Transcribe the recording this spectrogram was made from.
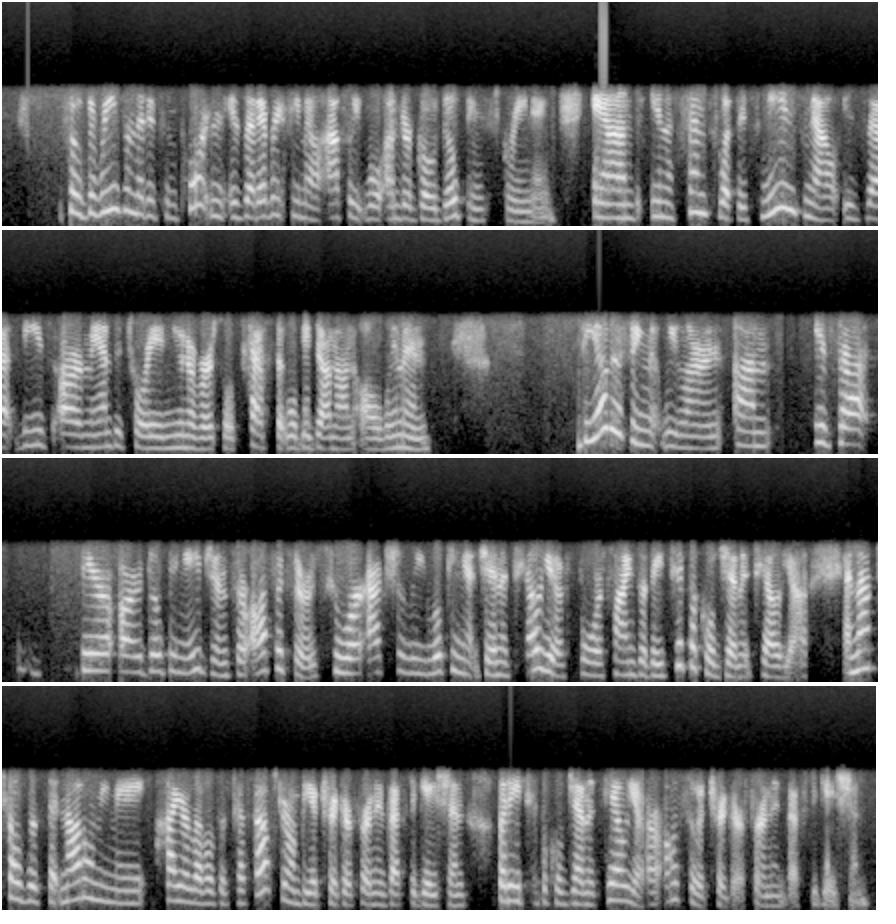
So the reason that it's important is that every female athlete will undergo doping screening. And in a sense, what this means now is that these are mandatory and universal tests that will be done on all women. The other thing that we learn um, is that there are doping agents or officers who are actually looking at genitalia for signs of atypical genitalia. And that tells us that not only may higher levels of testosterone be a trigger for an investigation, but atypical genitalia are also a trigger for an investigation.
